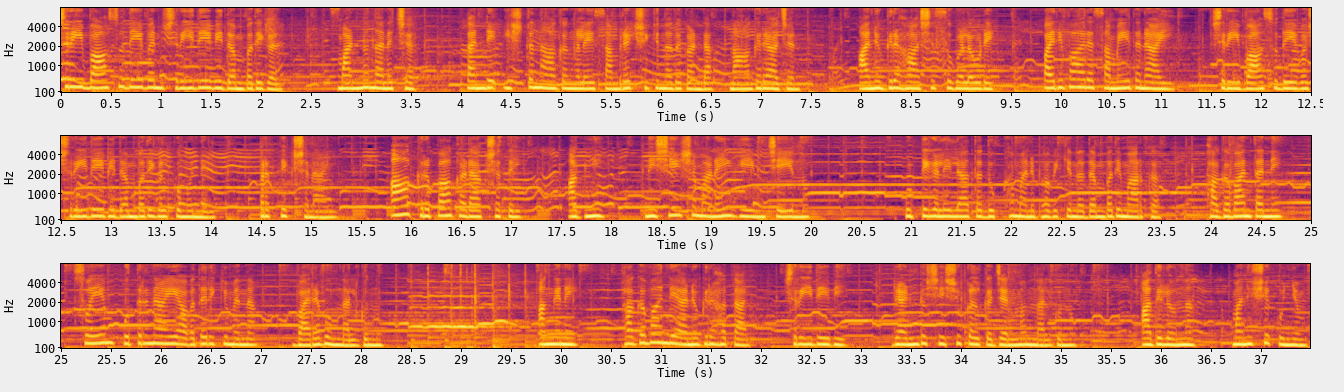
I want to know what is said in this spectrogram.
ശ്രീ വാസുദേവൻ ശ്രീദേവി ദമ്പതികൾ മണ്ണു നനച്ച് തന്റെ ഇഷ്ടനാഗങ്ങളെ സംരക്ഷിക്കുന്നത് കണ്ട നാഗരാജൻ അനുഗ്രഹാശിസ്സുകളോടെ പരിവാര സമേതനായി ശ്രീ വാസുദേവ ശ്രീദേവി ദമ്പതികൾക്കു മുന്നിൽ പ്രത്യക്ഷനായി. ആ കൃപാകടാക്ഷത്തിൽ അഗ്നി നിശേഷമണയുകയും ചെയ്യുന്നു. കുട്ടികളില്ലാത്ത ദുഃഖം അനുഭവിക്കുന്ന ദമ്പതിമാർക്ക് ഭഗവാൻ തന്നെ സ്വയം പുത്രനായി അവതരിക്കുമെന്ന വരവും നൽകുന്നു. അങ്ങനെ ഭഗവാന്റെ അനുഗ്രഹത്താൽ ശ്രീദേവി രണ്ടു ശിശുക്കൾക്ക് ജന്മം നൽകുന്നു. അതിലൊന്ന് മനുഷ്യക്കുഞ്ഞും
